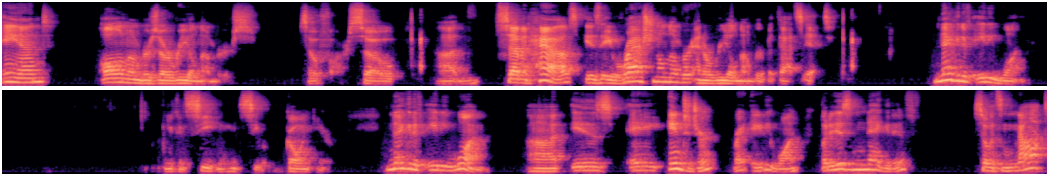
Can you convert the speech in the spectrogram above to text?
and all numbers are real numbers so far. So uh, 7 halves is a rational number and a real number, but that's it. Negative 81. You can see, you can see where we're going here. Negative 81 uh, is a integer, right, 81, but it is negative, So it's not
